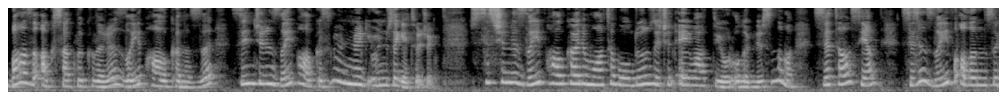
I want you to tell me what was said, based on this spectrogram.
bazı aksaklıkları, zayıf halkanızı, zincirin zayıf halkasını önüne, önünüze getirecek. Siz şimdi zayıf halkayla muhatap olduğunuz için eyvah diyor olabilirsiniz ama size tavsiyem sizin zayıf alanınızı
